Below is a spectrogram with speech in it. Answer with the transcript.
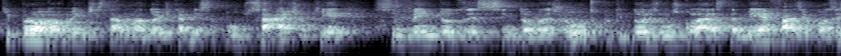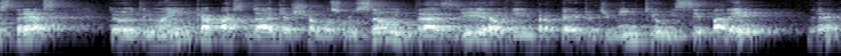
que provavelmente está numa dor de cabeça pulsátil, que se vem todos esses sintomas juntos, porque dores musculares também é fase pós-estresse. Então eu tenho uma incapacidade de achar uma solução, em trazer alguém para perto de mim que eu me separei, né?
